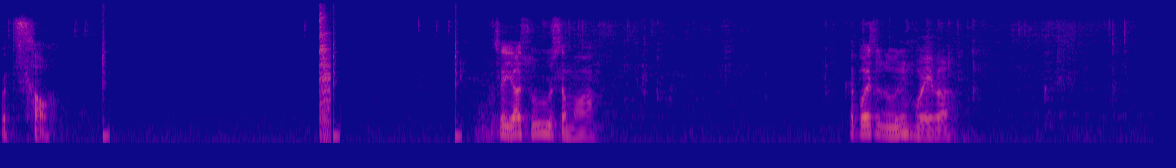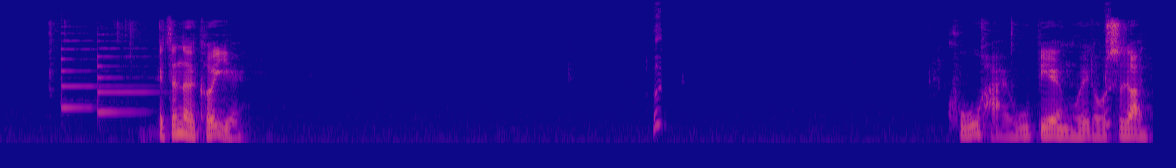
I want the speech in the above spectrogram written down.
我操！这里要输入什么啊？该不会是轮回吧？哎，真的可以哎！苦海无边，回头是岸。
